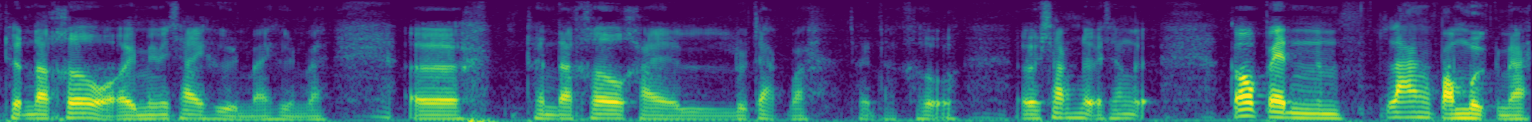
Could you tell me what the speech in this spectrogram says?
เทอร์นาเคิลเอ้ยไม่ใช่หืนไปหืนไปเออเทอร์นาเคิลใครรู้จักปะเทอร์นาเคิลเออช่างเถอะช่างเถอะก็เป็นร่างปลาหมึกนะ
